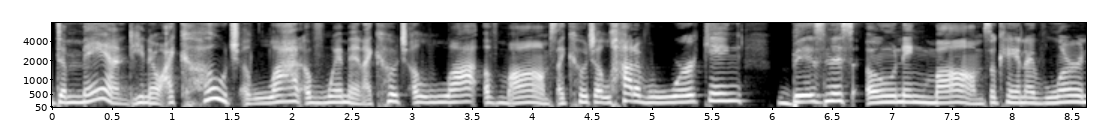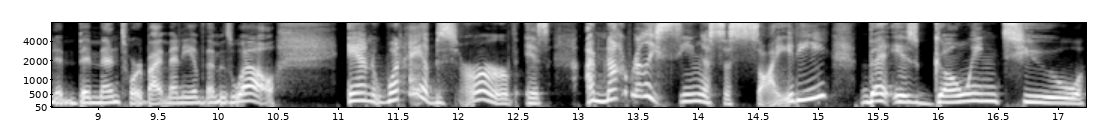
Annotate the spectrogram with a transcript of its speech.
demand. You know, I coach a lot of women, I coach a lot of moms, I coach a lot of working business owning moms. Okay. And I've learned and been mentored by many of them as well. And what I observe is I'm not really seeing a society that is going to,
